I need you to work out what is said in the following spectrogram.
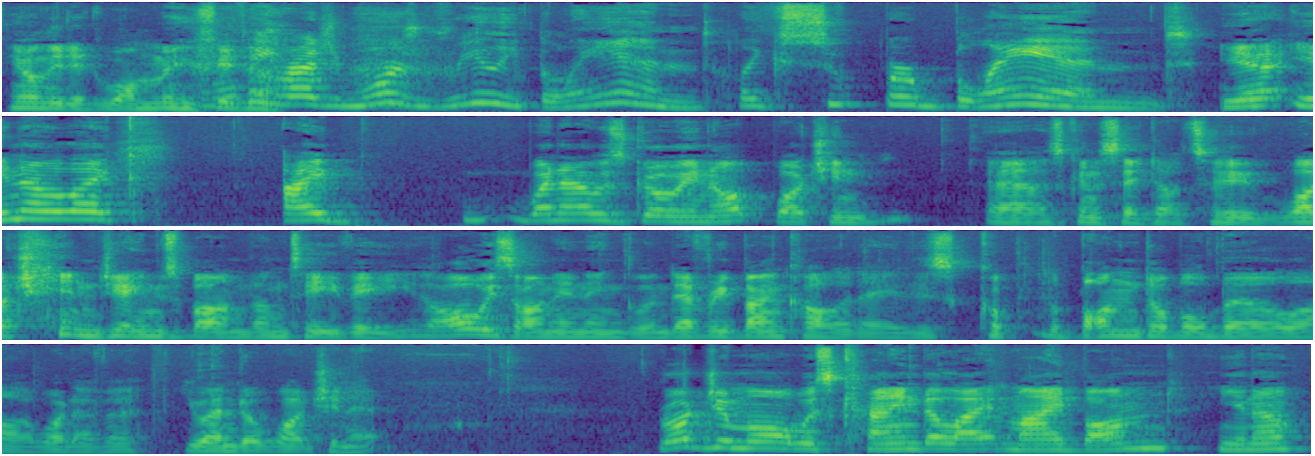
He only did one movie. I think though. Roger Moore is really bland, like super bland. Yeah, you know, like I when I was growing up watching. Uh, I was going to say Doctor Who. Watching James Bond on TV, always on in England. Every bank holiday, there's couple, the Bond double bill or whatever. You end up watching it. Roger Moore was kind of like my Bond, you know,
